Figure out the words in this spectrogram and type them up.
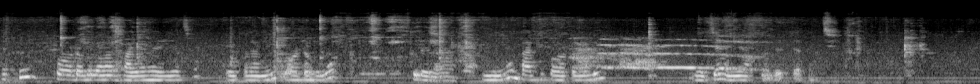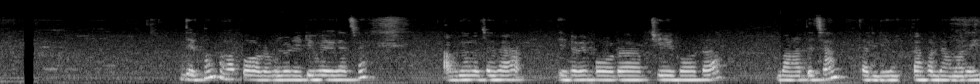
দেখুন পরোটাগুলো আমার ভালো হয়ে গেছে। এরপর আমি পরোটাগুলো তুলে নেব। নিয়ে বাকি পরোটাগুলো ভেজে আমি আপনাদের দেখাচ্ছি। দেখুন, আমার পরোটাগুলো রেডি হয়ে গেছে। আপনারা যারা এভাবে পরোটা, চিনি পরোটা বানাতে চান, তাহলে তাহলে আমার এই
